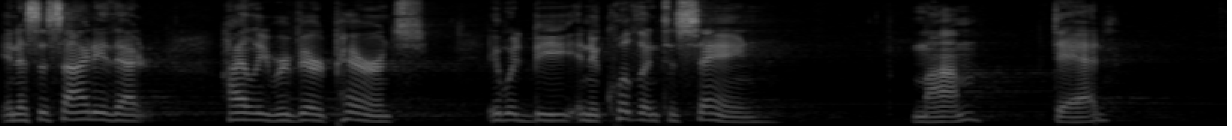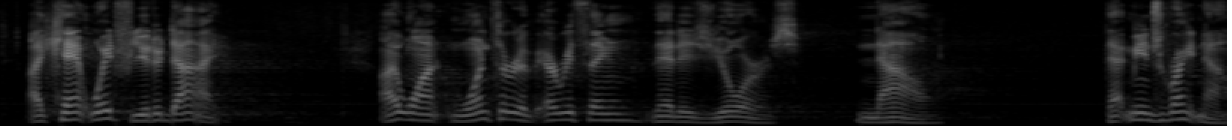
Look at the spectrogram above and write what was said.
In a society that highly revered parents, it would be an equivalent to saying, Mom, Dad, I can't wait for you to die. I want one third of everything that is yours now. That means right now.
